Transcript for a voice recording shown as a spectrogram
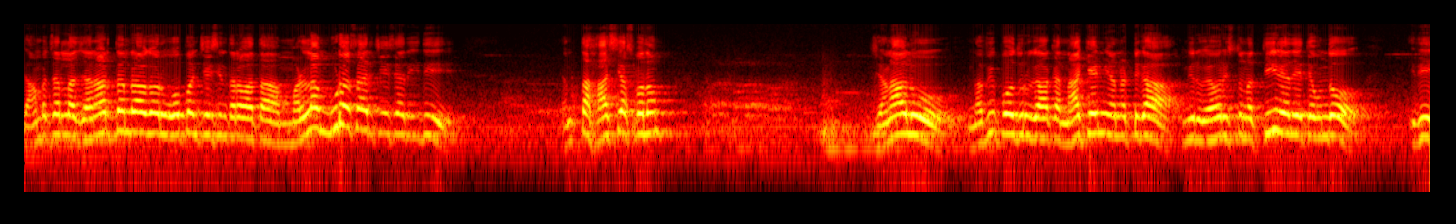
జాంబచర్ల జనార్దన్ రావు గారు ఓపెన్ చేసిన తర్వాత మళ్ళా మూడోసారి చేశారు. ఇది ఎంత హాస్యాస్పదం. జనాలు నవ్విపోదురుగాక నాకేమి అన్నట్టుగా మీరు వ్యవహరిస్తున్న తీరు ఏదైతే ఉందో ఇది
